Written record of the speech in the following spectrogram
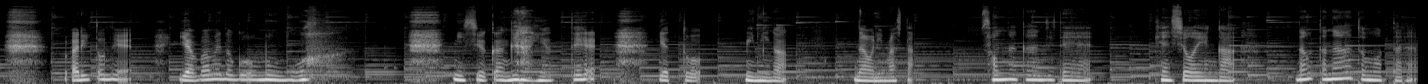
割とねヤバめの拷問を 2週間ぐらいやってやっと耳が治りました。そんな感じで腱鞘炎が治ったなと思ったら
